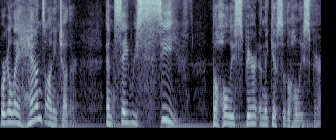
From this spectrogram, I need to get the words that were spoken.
We're going to lay hands on each other and say receive the holy spirit and the gifts of the holy spirit.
